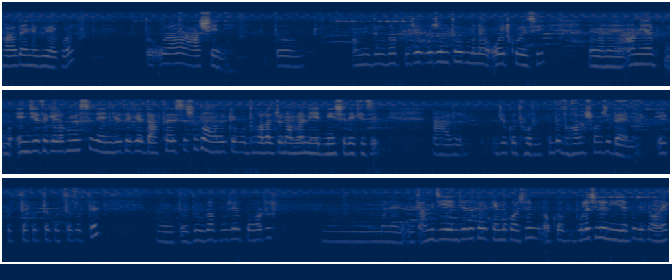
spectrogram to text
ধরা দেয়নি দুই একবার। তো ওরা আবার আসেনি। তো আমি দুর্গা পুজো পর্যন্ত মানে ওয়েট করেছি। মানে আমি আর এনজিও থেকে এরকম এসছে যে এনজিও থেকে ডাক্তার এসে শুধু আমাদেরকে ধরার জন্য আমরা নেট নিয়ে এসে রেখেছি আর যে ওকে ধরবো, কিন্তু ধরা সহজে দেয় না। এই করতে করতে করতে করতে তো দুর্গা পুজোর পর মানে আমি যে এনজিও থেকে কেমো করেছেন ওকে বলেছিল নিয়ে যাব, কিন্তু অনেক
